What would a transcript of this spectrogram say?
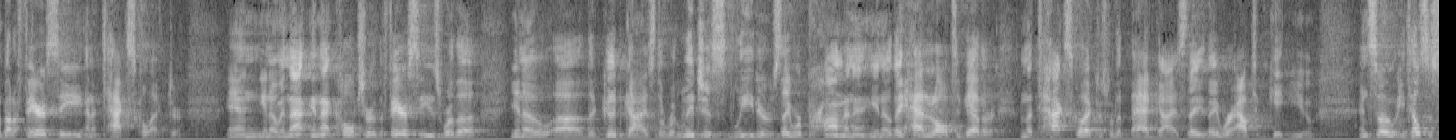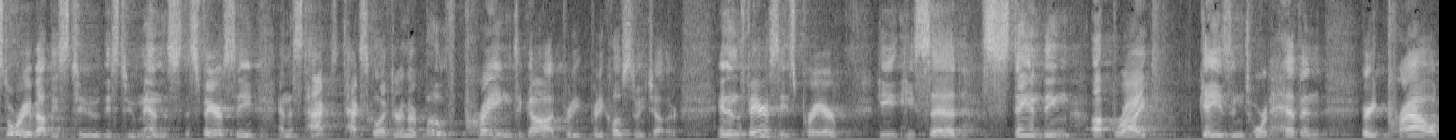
about a Pharisee and a tax collector. And you know, in that in that culture, the Pharisees were the you know uh, the good guys, the religious leaders. They were prominent. You know, they had it all together. And the tax collectors were the bad guys. They they were out to get you. And so he tells a story about these two these two men, this, this Pharisee and this tax tax collector, and they're both praying to God, pretty pretty close to each other. And in the Pharisee's prayer, he he said, standing upright, gazing toward heaven, very proud.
